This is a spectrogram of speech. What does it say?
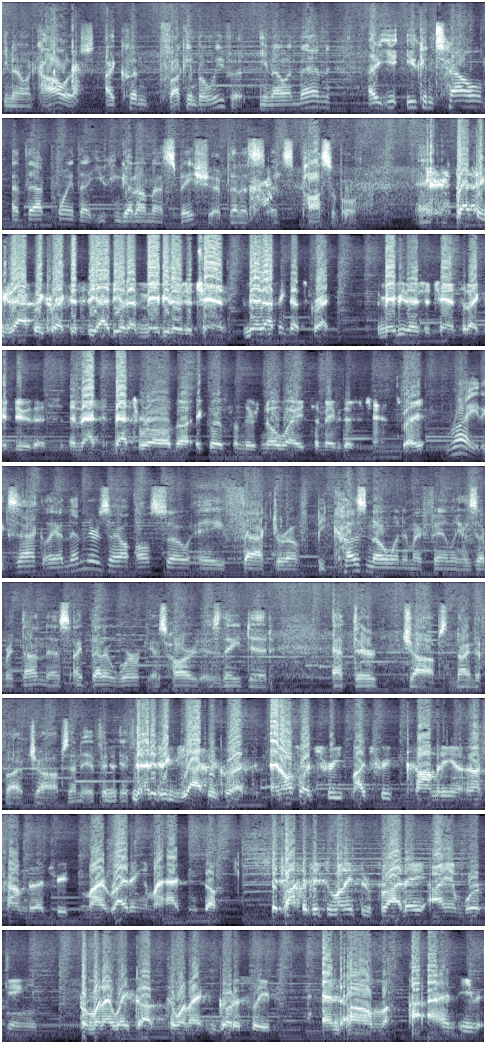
You know, in college, I couldn't fucking believe it. You know, and then uh, you, you can tell at that point that you can get on that spaceship, that it's it's possible. And that's exactly correct. It's the idea that maybe there's a chance. I think that's correct maybe there's a chance that I could do this, and that's that's where all the it goes from there's no way to maybe there's a chance, right? Right, exactly. And then there's also a factor of because no one in my family has ever done this, I better work as hard as they did at their jobs, nine to five jobs. And if, it, if that is exactly correct. And also, I treat I treat comedy, not comedy, I treat my writing and my acting stuff. If I, if it's Monday through Friday, I am working from when I wake up to when I go to sleep and um, and even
